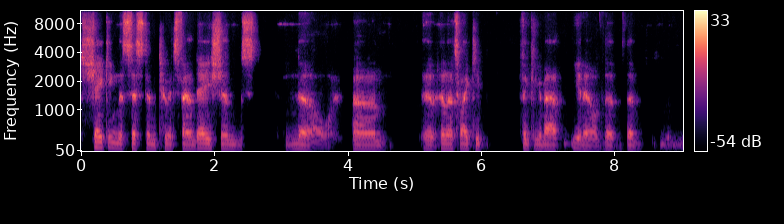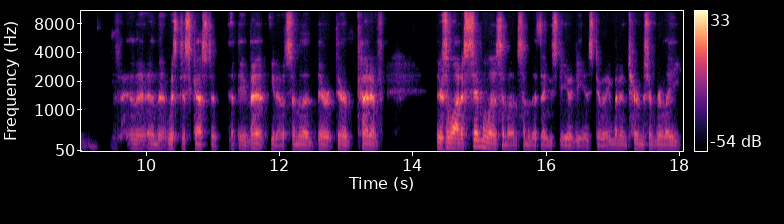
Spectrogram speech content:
shaking the system to its foundations, no. Um, and, and that's why I keep thinking about you know the the and that was discussed at, at the event. You know, some of the they're they're kind of there's a lot of symbolism on some of the things DoD is doing, but in terms of really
